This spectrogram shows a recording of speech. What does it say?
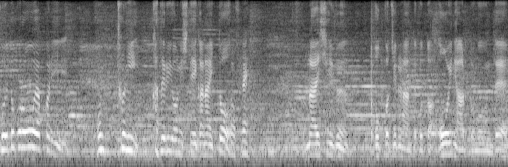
こういうところをやっぱり本当に勝てるようにしていかないとそうですね。来シーズン落っこちるなんてことは大いにあると思うんで、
